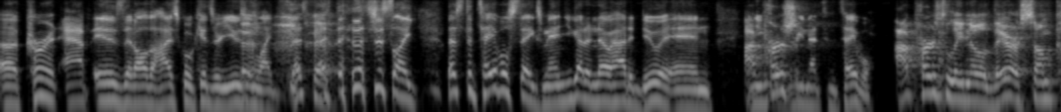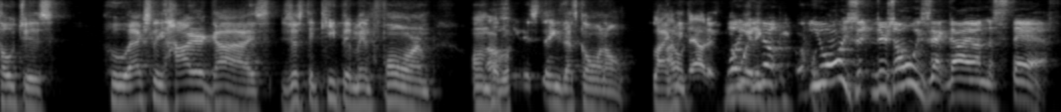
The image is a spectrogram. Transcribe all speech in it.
uh, current app is that all the high school kids are using, like that's that's, that's just like that's the table stakes, man. You got to know how to do it, and, and I personally bring that to the table. I personally know there are some coaches who actually hire guys just to keep them informed on oh. the latest things that's going on. Like I don't doubt it. Well, you know, you always there's always that guy on the staff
